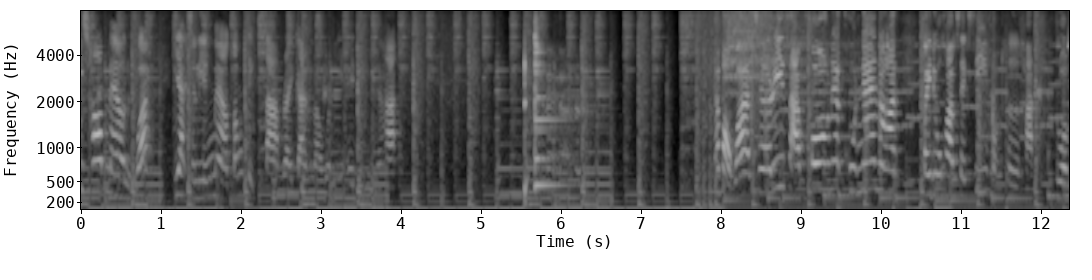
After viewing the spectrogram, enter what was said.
ี่ชอบแมวหรือว่าอยากจะเลี้ยงแมวต้องติดตามรายการเราวันนี้ให้ดีนะคะ ถ้าบอกว่าเชอรี่สามโค้งเนี่ยคุณแน่นอนไปดูความเซ็กซี่ของเธอค่ะ รวม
